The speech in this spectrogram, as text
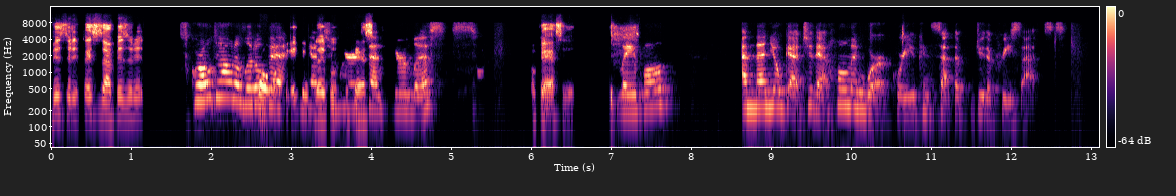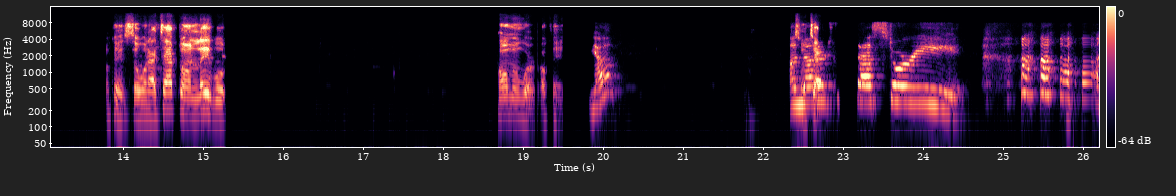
visited places I visited. Scroll down a little oh, bit okay. get to where okay, it says your lists. Okay, I see it. Labeled. And then you'll get to that home and work where you can set the do the presets. Okay, so when I tapped on labeled, home and work, okay. Yep. Another so success story.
